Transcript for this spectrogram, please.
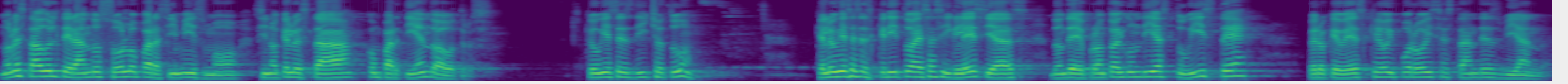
No lo está adulterando solo para sí mismo, sino que lo está compartiendo a otros. ¿Qué hubieses dicho tú? ¿Qué le hubieses escrito a esas iglesias donde de pronto algún día estuviste, pero que ves que hoy por hoy se están desviando?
